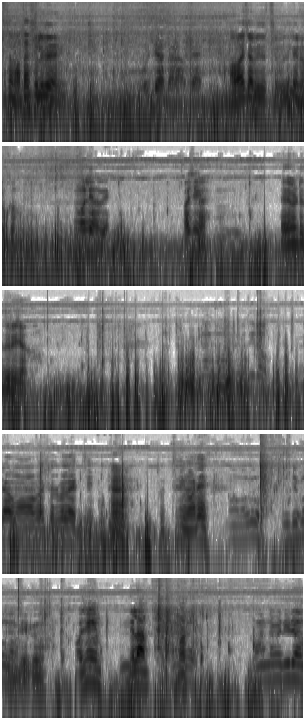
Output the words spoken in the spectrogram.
আচ্ছা মাথায় চলে যায় আমি বুঝতে দাঁড়াও দেখ। হাওয়ায় চাবি দিচ্ছে বুঝলি নৌকো? মলে হবে। আসি। হ্যাঁ। এরকম একটু দূরে রাখো দাও মামা ছোটবেলা যাচ্ছি হ্যাঁ। মানে দেখো মা দেখো। অসীম গেলাম আমার নামে দিয়ে দাও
